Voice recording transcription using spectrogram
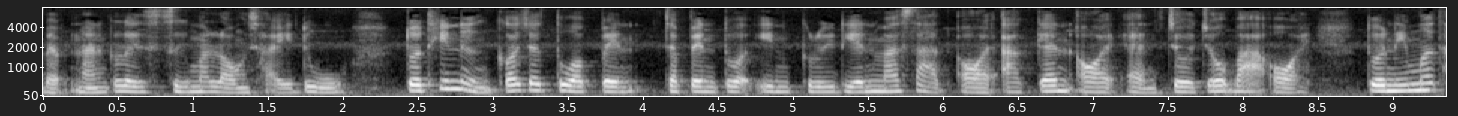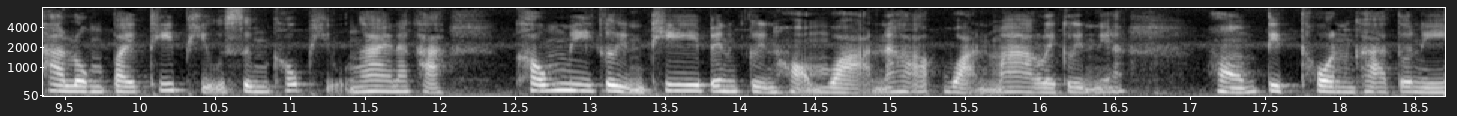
แบบนั้นก็เลยซื้อมาลองใช้ดู ตัวที่หนึ่งก็จะตัวเป็นจะเป็นตัว Ingredient Massage Oil Argan Oil and Jojoba Oil ตัวนี้เมื่อทาลงไปที่ผิวซึมเข้าผิวง่ายนะคะ เขามีกลิ่นที่เป็นกลิ่นหอมหวานนะคะ หวานมากเลยกลิ่นเนี้ยหอมติดทนค่ะตัวนี้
